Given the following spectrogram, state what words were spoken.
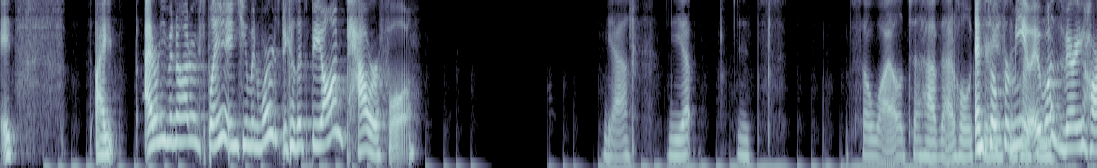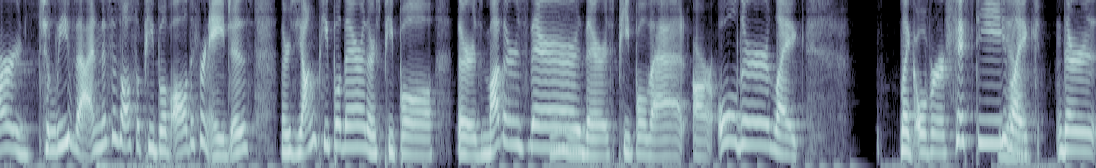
it's I I don't even know how to explain it in human words because it's beyond powerful. Yeah. Yep it's so wild to have that whole and so for me person. it was very hard to leave that and this is also people of all different ages there's young people there there's people there's mothers there mm. there's people that are older like like over 50 yeah. like there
